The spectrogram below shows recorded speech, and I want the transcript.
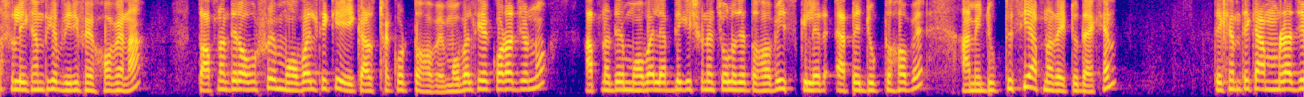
আসলে এখান থেকে ভেরিফাই হবে না। তো আপনাদের অবশ্যই মোবাইল থেকে এই কাজটা করতে হবে। মোবাইল থেকে করার জন্য আপনাদের মোবাইল অ্যাপ্লিকেশনে চলে যেতে হবে স্কিলের অ্যাপে ঢুকতে হবে। আমি ঢুকতেছি, আপনারা একটু দেখেন। তো এখান থেকে আমরা যে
